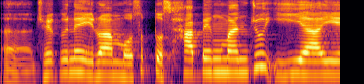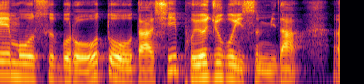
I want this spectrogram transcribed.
어, 최근에 이러한 모습도 400만 주 이하의 모습으로 또 다시 보여주고 있습니다. 어,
